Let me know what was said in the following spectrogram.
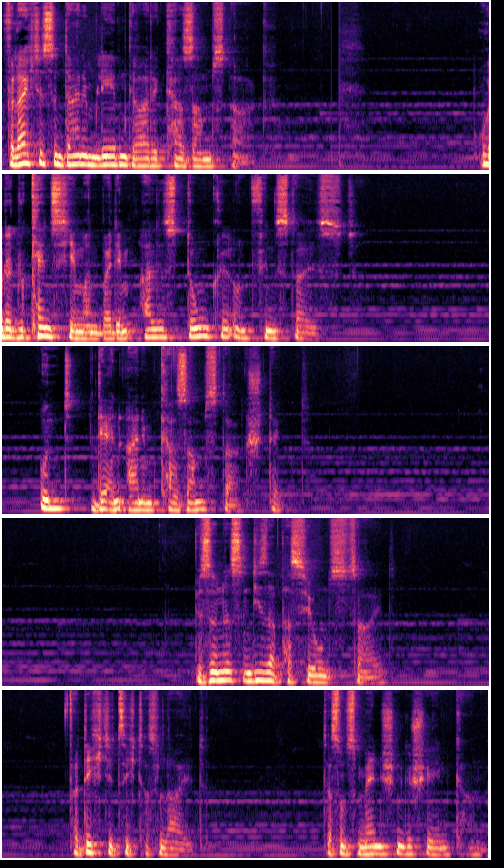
Vielleicht ist in deinem Leben gerade Kasamstag. Oder du kennst jemanden, bei dem alles dunkel und finster ist und der in einem Kasamstag steckt. Besonders in dieser Passionszeit verdichtet sich das Leid, das uns Menschen geschehen kann.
